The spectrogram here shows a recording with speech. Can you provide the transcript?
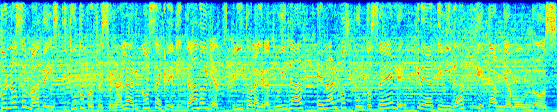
Conoce más de Instituto Profesional Arcos acreditado y adscrito a la gratuidad en arcos.cl. Creatividad que cambia mundos.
